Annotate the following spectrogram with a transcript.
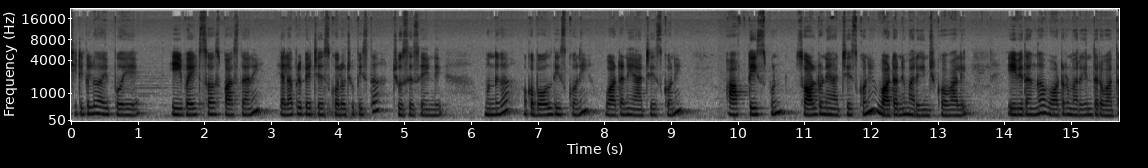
చిటికలు అయిపోయే ఈ వైట్ సాస్ పాస్తాని ఎలా ప్రిపేర్ చేసుకోవాలో చూపిస్తా చూసేసేయండి. ముందుగా ఒక బౌల్ తీసుకొని వాటర్ని యాడ్ చేసుకొని హాఫ్ టీ స్పూన్ సాల్ట్ని యాడ్ చేసుకొని వాటర్ని మరిగించుకోవాలి. ఈ విధంగా వాటర్ మరిగిన తర్వాత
